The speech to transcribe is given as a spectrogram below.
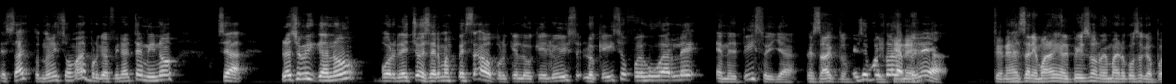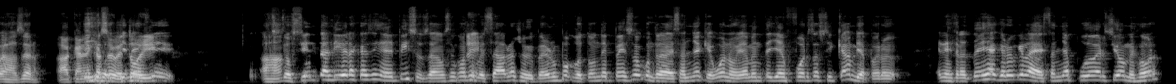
Exacto, no lo hizo mal, porque al final terminó. O sea, Blachowicz ganó por el hecho de ser más pesado, porque lo que, lo hizo, lo que hizo fue jugarle en el piso y ya. Exacto. Esa fue toda la pelea. Tienes ese animal en el piso, no hay mayor cosa que puedas hacer. Acá en el caso de Vettori. 200 libras casi en el piso, o sea, no sé cuánto pesaba Blachowicz, pero era un pocotón de peso contra la de Sanya, que bueno, obviamente ya en fuerza sí cambia, pero en estrategia creo que la de Sanya pudo haber sido mejor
